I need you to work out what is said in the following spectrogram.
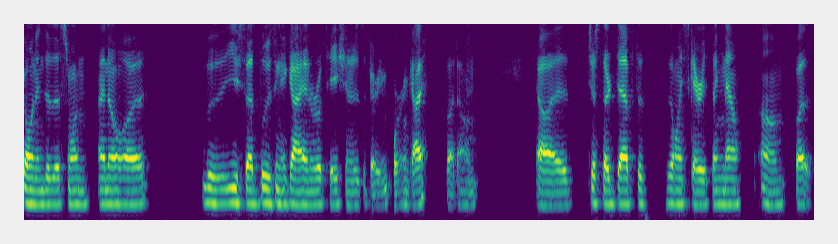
going into this one, I know uh, you said losing a guy in rotation is a very important guy, but um, uh, just their depth is the only scary thing now. Um, but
